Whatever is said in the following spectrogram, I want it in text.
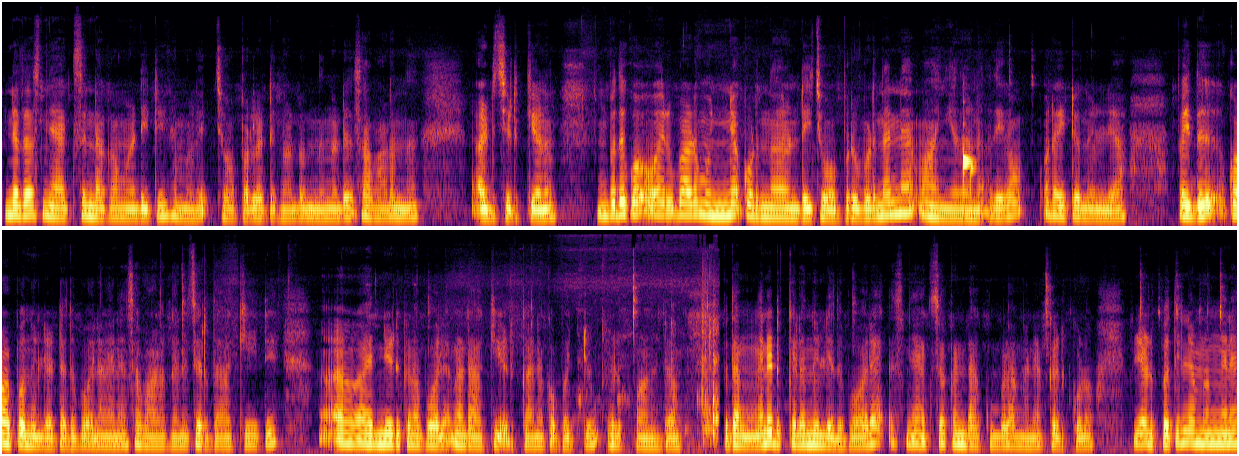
പിന്നെ അത് സ്നാക്സ് ഉണ്ടാക്കാൻ വേണ്ടിയിട്ട് നമ്മൾ ചോപ്പറിലിട്ടിക്കാണ്ട് ഒന്നും ഇങ്ങോട്ട് സവാള ഒന്ന് അടിച്ചെടുക്കുകയാണ് അപ്പോൾ ഇത് ഒരുപാട് മുന്നേ കൊടുന്നതുണ്ട് ഈ ചോപ്പർ ഇവിടെ നിന്ന് തന്നെ വാങ്ങിയതാണ്. അധികം റേറ്റ് ഒന്നുമില്ല അപ്പോൾ ഇത് കുഴപ്പമൊന്നുമില്ല കേട്ടോ അതുപോലെ അങ്ങനെ സവാള അങ്ങനെ ചെറുതാക്കിയിട്ട് അരിഞ്ഞെടുക്കണ പോലെ അങ്ങോട്ടാക്കി എടുക്കാനൊക്കെ പറ്റും. എളുപ്പമാണ് കേട്ടോ അപ്പോൾ ഇതങ്ങനെ എടുക്കലൊന്നുമില്ല. ഇതുപോലെ സ്നാക്സൊക്കെ ഉണ്ടാക്കുമ്പോൾ അങ്ങനെയൊക്കെ എടുക്കുള്ളൂ. പിന്നെ എളുപ്പത്തിൽ നമ്മളിങ്ങനെ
